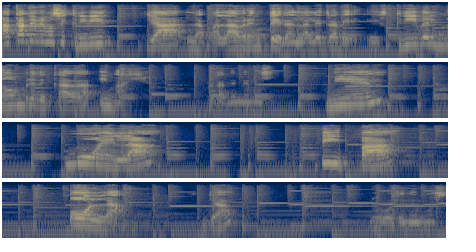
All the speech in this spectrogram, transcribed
Acá debemos escribir ya la palabra entera en la letra B. Escribe el nombre de cada imagen. Acá tenemos miel, muela, pipa, ola. ¿Ya? Luego tenemos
